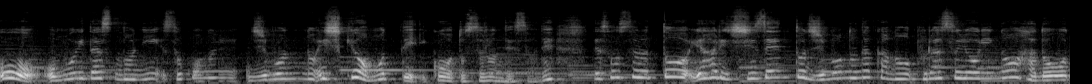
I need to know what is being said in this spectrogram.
を思い出すのにそこに自分の意識を持っていこうとするんですよね。でそうするとやはり自然と自分の中のプラスよりの波動っ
